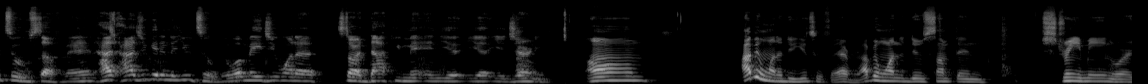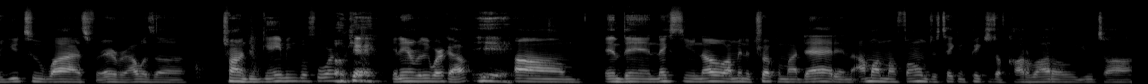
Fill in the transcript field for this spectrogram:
YouTube stuff, man. How, how'd you get into YouTube, and what made you want to start documenting your, your your journey? Um, I've been wanting to do YouTube forever. I've been wanting to do something streaming or YouTube wise forever. I was uh trying to do gaming before. Okay, It didn't really work out. yeah, Um, and then next thing you know, I'm in the truck with my dad, and I'm on my phone just taking pictures of Colorado, Utah,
